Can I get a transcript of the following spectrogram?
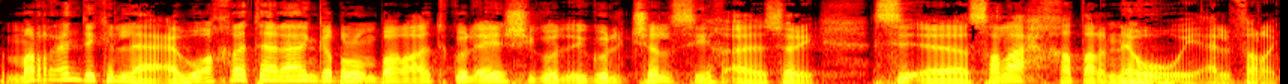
مر عندك اللاعب واخرتها الآن قبل المباراة تقول إيش؟ يقول يقول تشيلسي آه سوري آه صلاح خطر نووي على الفرق.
